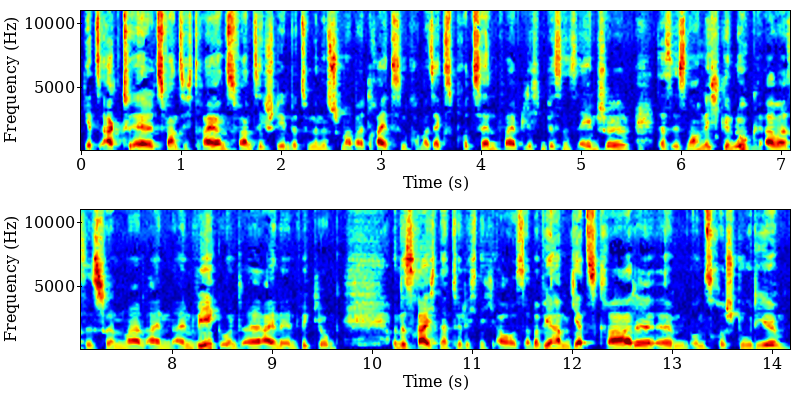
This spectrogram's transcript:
Jetzt aktuell 2023 stehen wir zumindest schon mal bei 13,6 Prozent weiblichen Business Angel. Das ist noch nicht genug, aber es ist schon mal ein, ein Weg und äh, eine Entwicklung. Und es reicht natürlich nicht aus. Aber wir haben jetzt gerade ähm, unsere Studie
